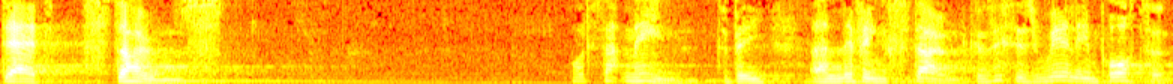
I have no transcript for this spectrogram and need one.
dead stones. What does that mean to be a living stone? Because this is really important.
